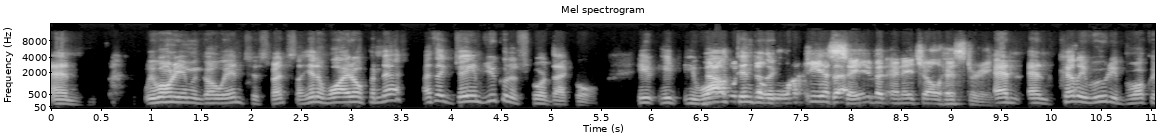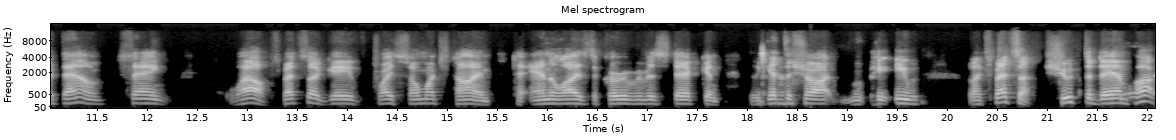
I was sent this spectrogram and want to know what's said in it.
and we won't even go into Spezza. Hit a wide open net. I think James, you could have scored that goal. He he, he walked into the, the luckiest that, save in NHL history. And and Kelly Hrudey broke it down, saying, "Wow, Spezza gave twice so much time to analyze the curve of his stick and to get the shot. He, he like Spezza, shoot the damn puck.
